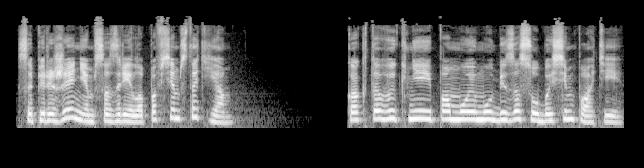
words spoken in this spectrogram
С опережением созрела по всем статьям. Как-то вы к ней, по-моему, без особой симпатии.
